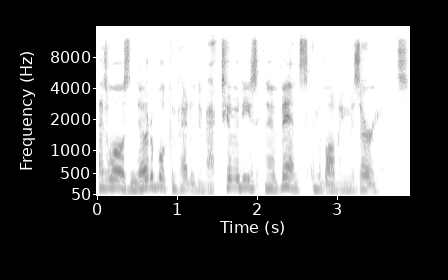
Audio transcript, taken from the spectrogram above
as well as notable competitive activities and events involving Missourians.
